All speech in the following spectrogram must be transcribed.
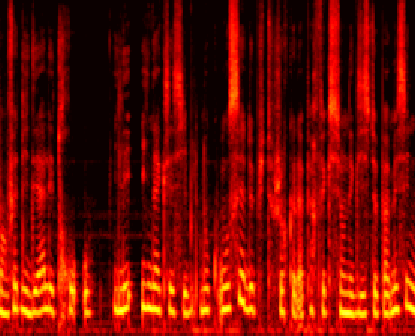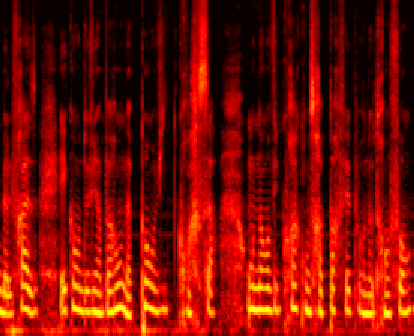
bah, en fait l'idéal est trop haut. Il est inaccessible. Donc on sait depuis toujours que la perfection n'existe pas, mais c'est une belle phrase. Et quand on devient parent, on n'a pas envie de croire ça. On a envie de croire qu'on sera parfait pour notre enfant,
